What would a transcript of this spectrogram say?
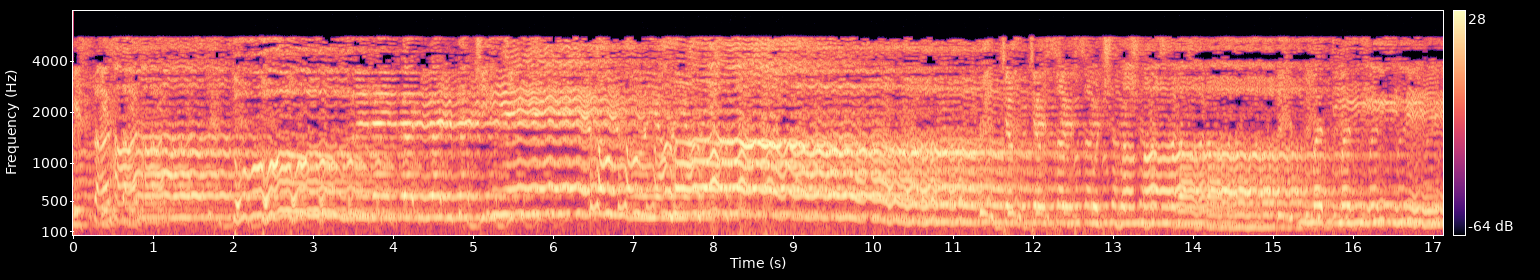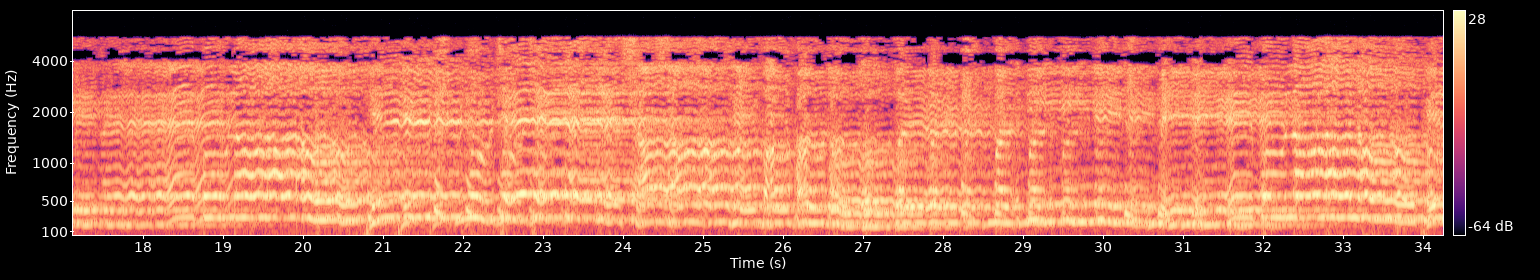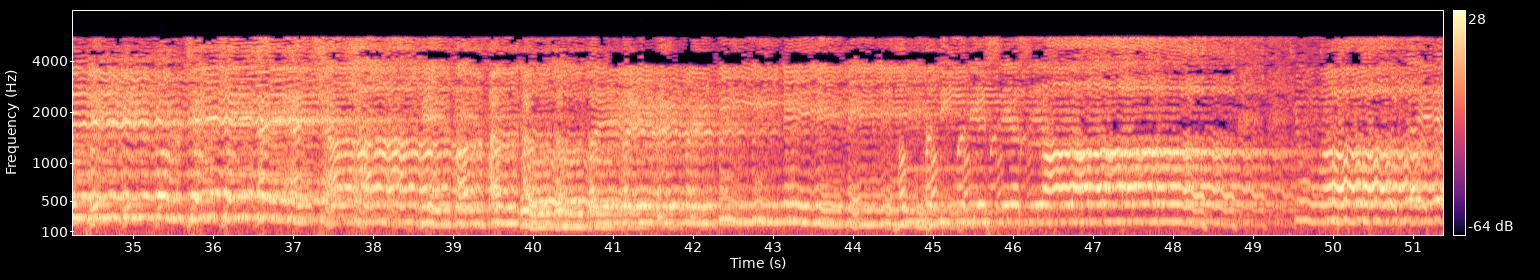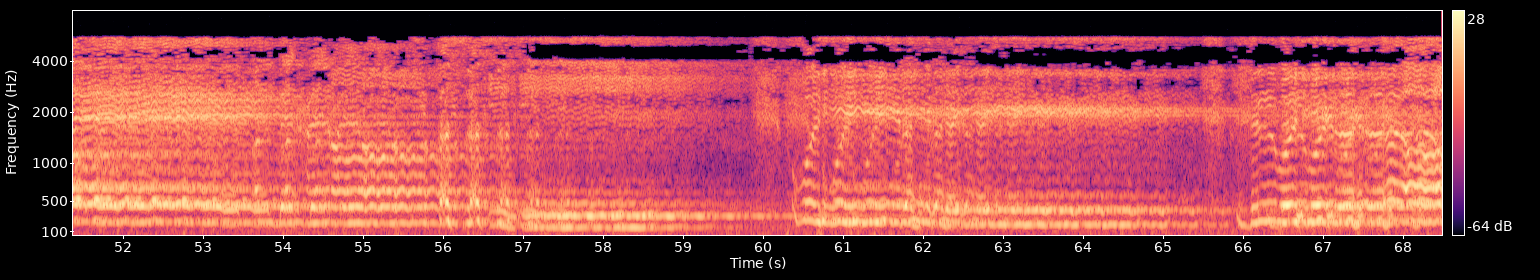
پاکستان دور رہ کر جیے جب جب سب کچھ ہمارا مدمنے ہے مدینے میں سے کیوں آ وہی رہ گئی۔ دل وہی رہ گیا۔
